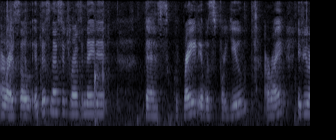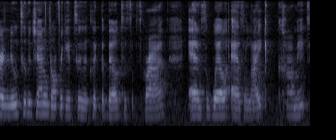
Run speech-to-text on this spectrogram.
All right, so if this message resonated, that's great. It was for you. All right. If you are new to the channel, don't forget to click the bell to subscribe, as well as like, comment,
